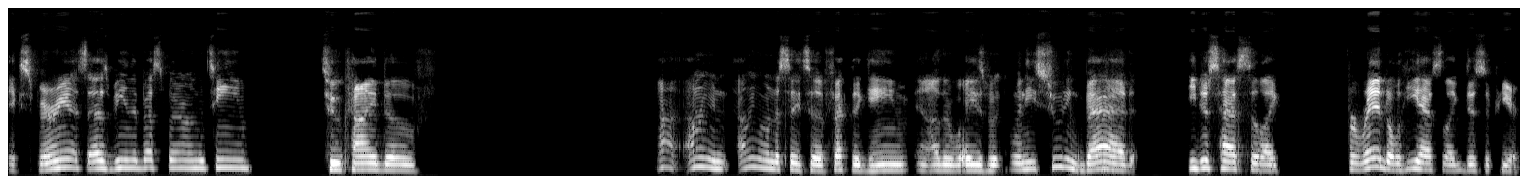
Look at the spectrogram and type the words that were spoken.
experience as being the best player on the team to kind of I, I don't even I don't even want to say to affect the game in other ways, but when he's shooting bad, he just has to like for Randle, he has to like disappear.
